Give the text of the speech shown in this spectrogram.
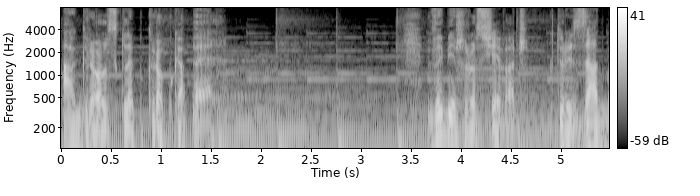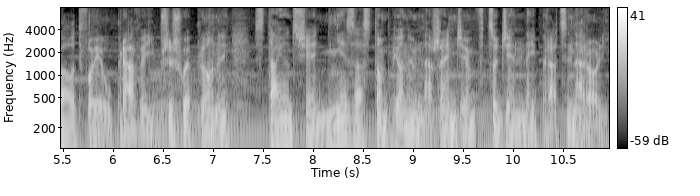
agrolsklep.pl. Wybierz rozsiewacz, który zadba o Twoje uprawy i przyszłe plony, stając się niezastąpionym narzędziem w codziennej pracy na roli.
